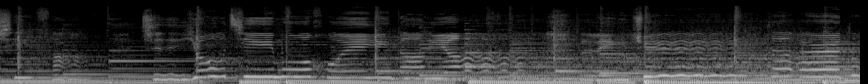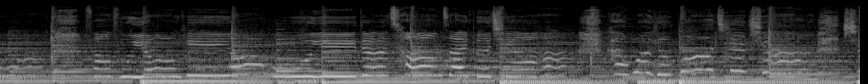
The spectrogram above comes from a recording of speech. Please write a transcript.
心房，只有寂寞回音荡漾。邻居的耳朵，仿佛有意又无意的藏在隔墙，看我有多坚强。失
